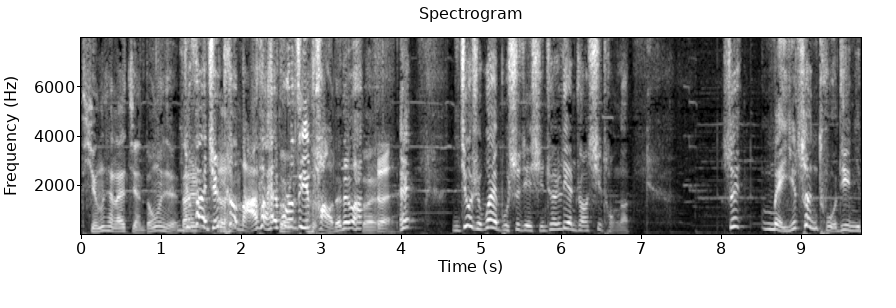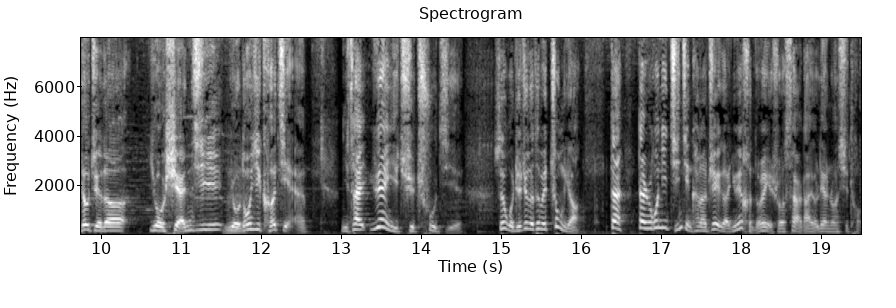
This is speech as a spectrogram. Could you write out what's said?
停下来捡东西，你就发现其实特麻烦，还不如自己跑的，对吧？对。哎。你就是外部世界形成链状系统了，所以每一寸土地你都觉得有玄机，有东西可捡，你才愿意去触及。所以我觉得这个特别重要。但但如果你仅仅看到这个，因为很多人也说塞尔达有链状系统，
